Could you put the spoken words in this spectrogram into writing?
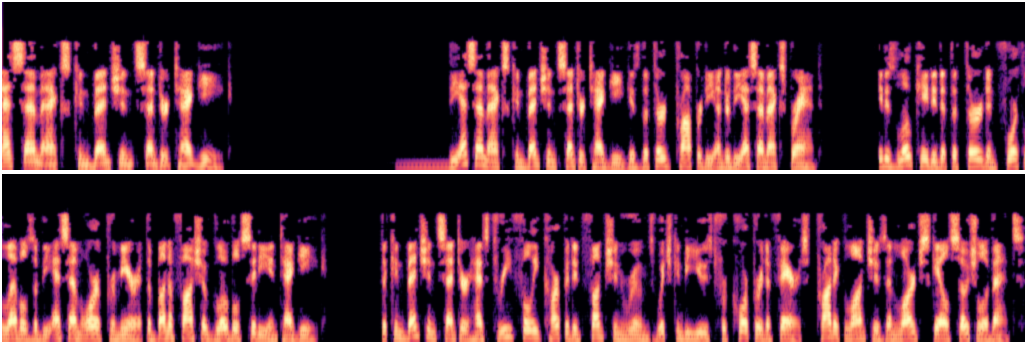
SMX Convention Center Taguig the SMX Convention Center Taguig is the third property under the SMX brand. It is located at the third and fourth levels of the SM Aura Premier at the Bonifacio Global City in Taguig. The convention center has three fully carpeted function rooms which can be used for corporate affairs, product launches and large-scale social events.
